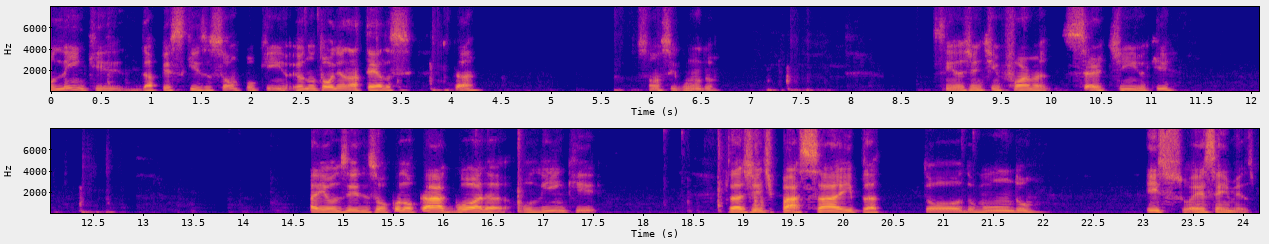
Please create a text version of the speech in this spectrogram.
o link da pesquisa, só um pouquinho. Eu não estou olhando a tela, tá? Só um segundo. Sim, a gente informa certinho aqui. Aí, Osiris, vou colocar agora o link para a gente passar aí para todo mundo. Isso, é esse aí mesmo.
